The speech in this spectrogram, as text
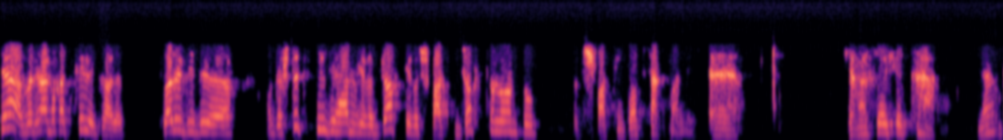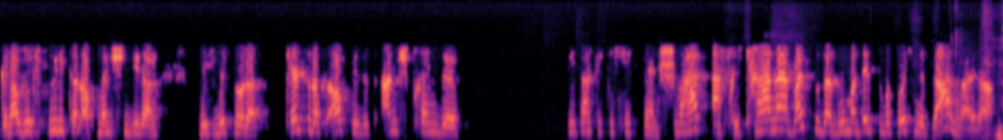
Ja, weil ich einfach erzähle gerade. Leute, die wir unterstützen, die haben ihre Jobs, ihre schwarzen Jobs verloren. So, schwarzen Jobs sagt man nicht. Äh, ja, was soll ich jetzt sagen? Ne? Genauso fühle ich dann auch Menschen, die dann nicht wissen oder kennst du das auch, dieses anstrengende, wie sag ich dich jetzt denn, Schwarzafrikaner, weißt du dann, wo man denkt, was soll ich denn jetzt sagen, Alter?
